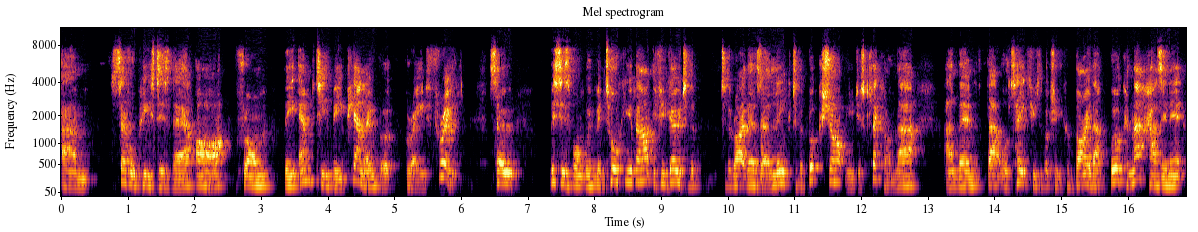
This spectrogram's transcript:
um, several pieces there are from the MTB piano book grade three. So this is what we've been talking about. If you go to the, to the right, there's a link to the bookshop. You just click on that and then that will take you to the bookshop. You can buy that book and that has in it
